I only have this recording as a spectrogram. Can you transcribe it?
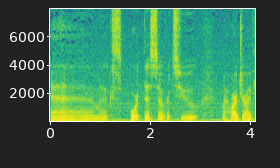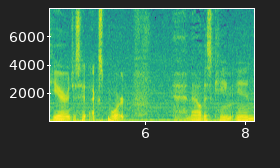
And I'm going to export this over to my hard drive here and just hit export. And now this came in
